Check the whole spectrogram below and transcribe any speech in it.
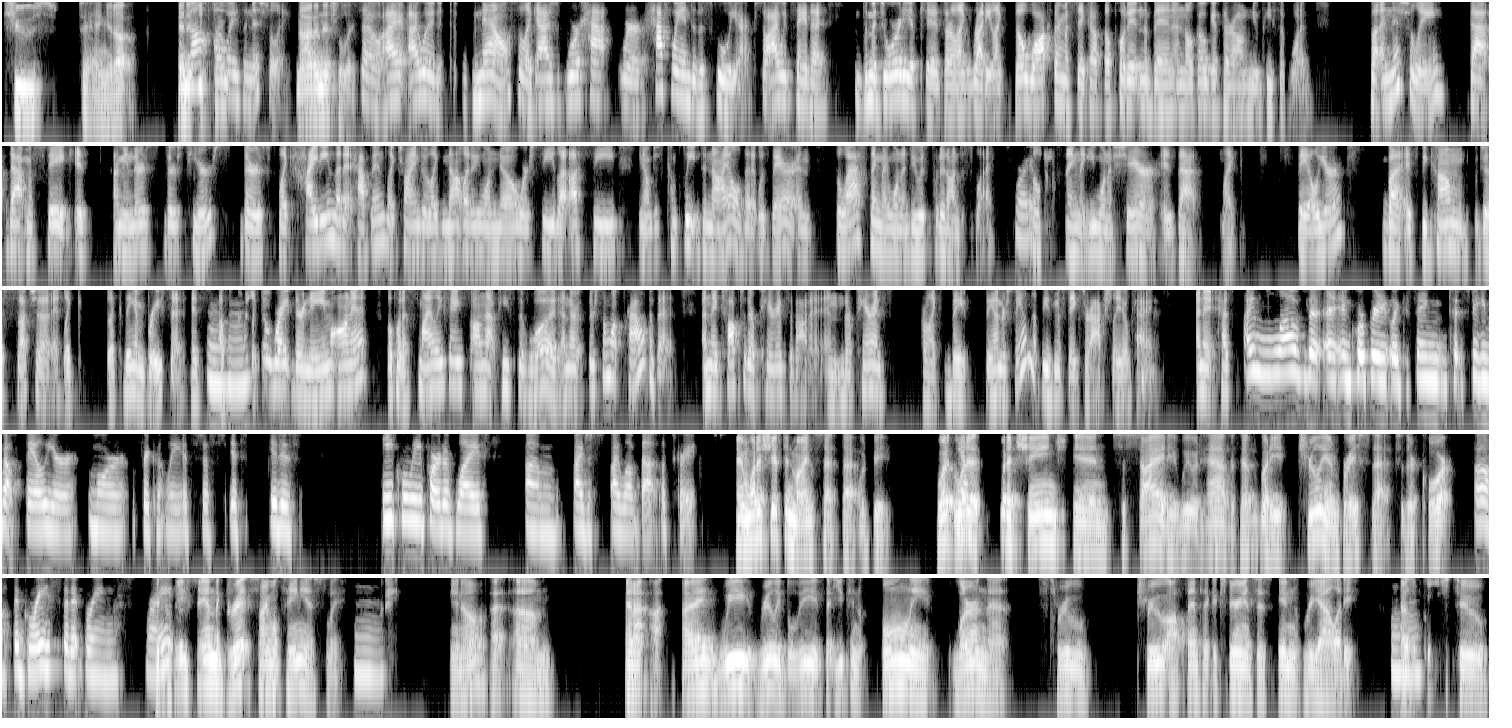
choose to hang it up and not become, always initially. Not initially. So I I would now so like as we're half we're halfway into the school year. So I would say that the majority of kids are like ready. Like they'll walk their mistake up, they'll put it in the bin, and they'll go get their own new piece of wood. But initially, that that mistake it I mean, there's there's tears. There's like hiding that it happened, like trying to like not let anyone know or see, let us see, you know, just complete denial that it was there. And the last thing they want to do is put it on display. Right. The last thing that you want to share is that like failure, but it's become just such a like like they embrace it. It's mm-hmm. a, like they'll write their name on it. They'll put a smiley face on that piece of wood, and they're they're somewhat proud of it. And they talk to their parents about it, and their parents are like they they understand that these mistakes are actually okay and it has i love that uh, incorporating like saying to, speaking about failure more frequently it's just it's it is equally part of life. Um, I just I love that. That's great. And what a shift in mindset that would be. What yeah. what a what a change in society we would have if everybody truly embraced that to their core. Oh, the grace that it brings, right? The grace and the grit simultaneously. Mm. Right? You know, uh, um, and I, I, I, we really believe that you can only learn that through true authentic experiences in reality mm-hmm. as opposed to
